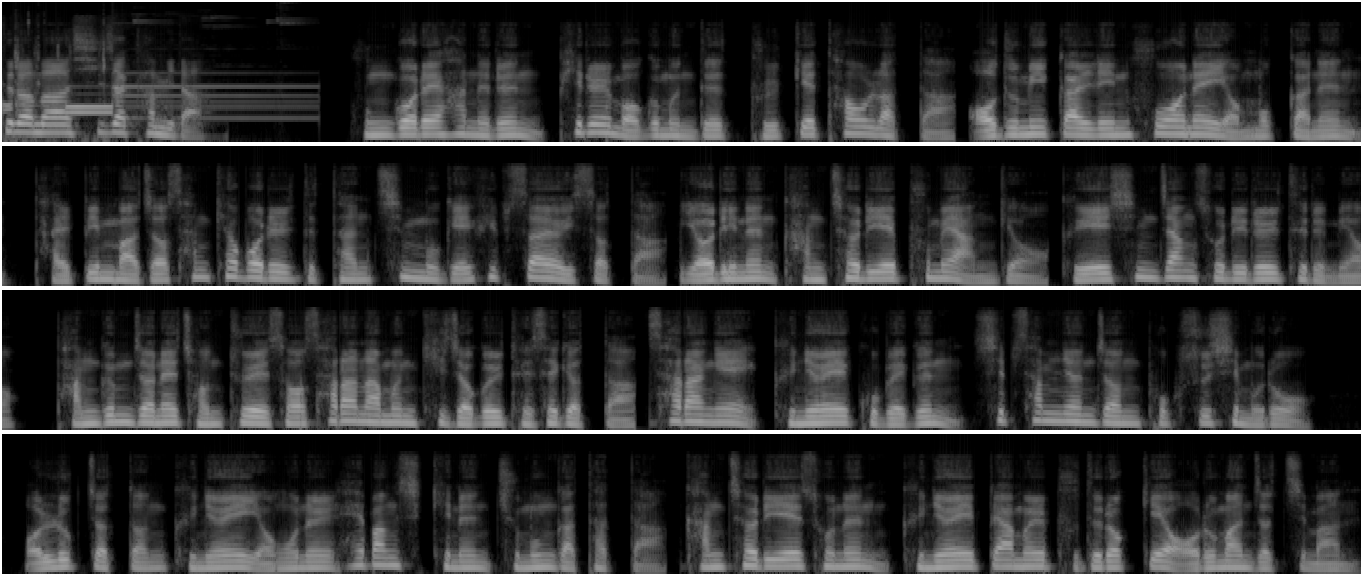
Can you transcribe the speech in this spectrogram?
드라마 시작합니다. 궁궐의 하늘은 피를 머금은 듯 붉게 타올랐다. 어둠이 깔린 후원의 연못가는 달빛마저 삼켜버릴 듯한 침묵에 휩싸여 있었다. 여리는 강철이의 품에 안겨 그의 심장 소리를 들으며 방금 전의 전투에서 살아남은 기적을 되새겼다. 사랑의 그녀의 고백은 13년 전 복수심으로 얼룩졌던 그녀의 영혼을 해방시키는 주문 같았다. 강철이의 손은 그녀의 뺨을 부드럽게 어루만졌지만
